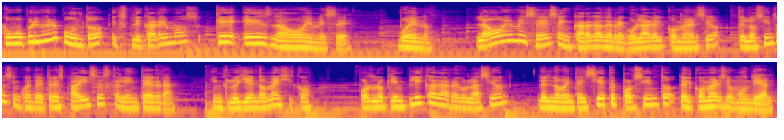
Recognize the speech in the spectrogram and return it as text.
Como primer punto, explicaremos qué es la OMC. Bueno, la OMC se encarga de regular el comercio de los 153 países que la integran, incluyendo México, por lo que implica la regulación del 97% del comercio mundial.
